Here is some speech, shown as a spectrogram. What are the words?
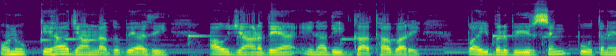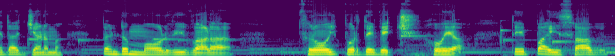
ਉਹਨੂੰ ਕਿਹਾ ਜਾਣ ਲੱਗ ਪਿਆ ਸੀ। ਆਓ ਜਾਣਦੇ ਹਾਂ ਇਹਨਾਂ ਦੀ ਗਾਥਾ ਬਾਰੇ। ਭਾਈ ਬਲਬੀਰ ਸਿੰਘ ਭੂਤਨੇ ਦਾ ਜਨਮ ਪਿੰਡ ਮੌਲਵੀ ਵਾਲਾ ਫਿਰੋਜ਼ਪੁਰ ਦੇ ਵਿੱਚ ਹੋਇਆ ਤੇ ਭਾਈ ਸਾਹਿਬ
